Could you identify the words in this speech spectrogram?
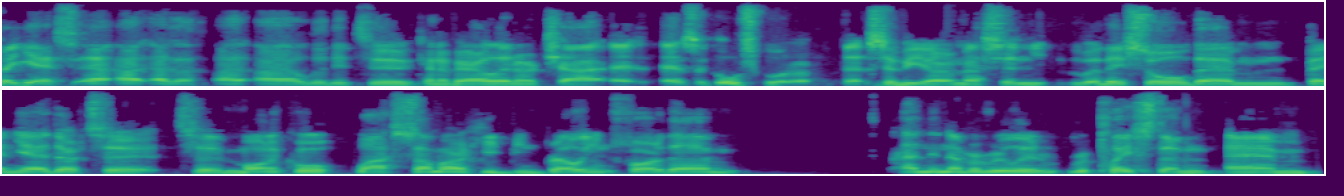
But yes, as I, I, alluded to kind of earlier in our chat, it, it's a goal scorer that Sevilla are missing. They sold um, Ben Yedder to to Monaco last summer. He'd been brilliant for them, and they never really replaced him. Um,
